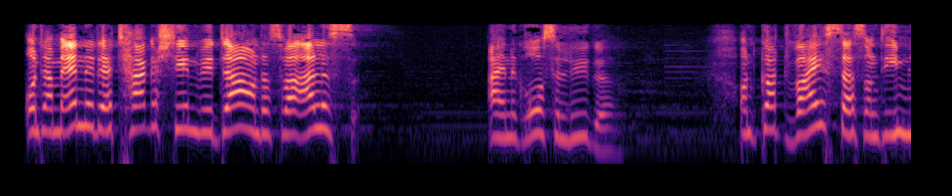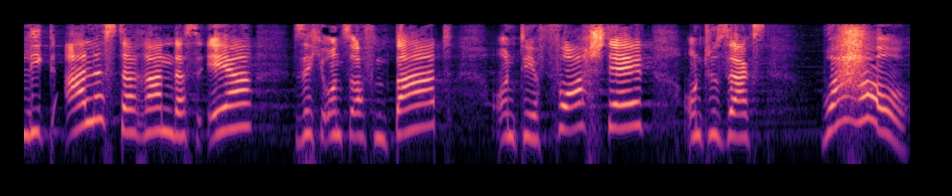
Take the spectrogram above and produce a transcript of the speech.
Und am Ende der Tage stehen wir da und das war alles eine große Lüge. Und Gott weiß das und ihm liegt alles daran, dass er sich uns offenbart und dir vorstellt und du sagst, wow,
